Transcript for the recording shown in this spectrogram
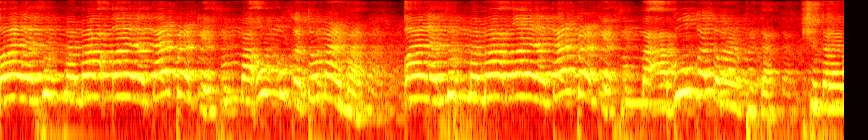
ক্বালা সুম্মা মা ক্বালা, তারপর কে? সুম্মা উম্মুকা, তোমার মা। ক্বালা সুম্মা মা ক্বালা, তারপর কে? সুম্মা আবুকা, তোমার পিতা। সুতরাং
